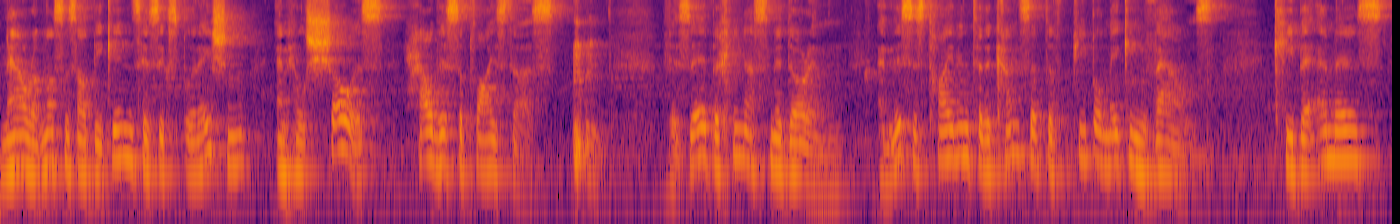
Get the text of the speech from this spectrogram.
Now Rav Nosson begins his explanation and he'll show us how this applies to us. And this is tied into the concept of people making vows. Ki be'emes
